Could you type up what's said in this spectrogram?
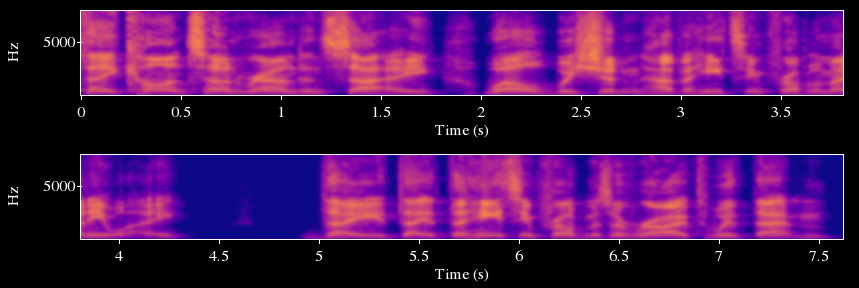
They can't turn around and say, "Well, we shouldn't have a heating problem anyway." They, they, the heating problem has arrived with them,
